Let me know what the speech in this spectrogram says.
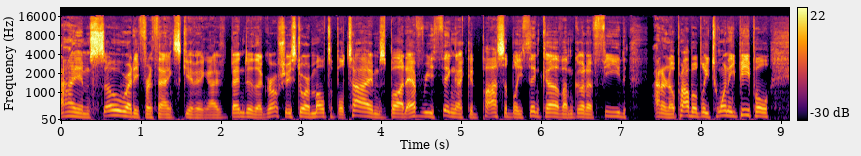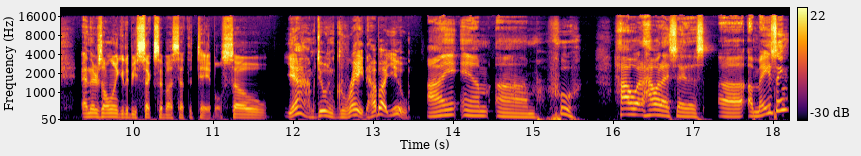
I am so ready for Thanksgiving. I've been to the grocery store multiple times, bought everything I could possibly think of. I'm going to feed, I don't know, probably 20 people, and there's only going to be six of us at the table. So, yeah, I'm doing great. How about you? I am um whew, how how would I say this? Uh amazing.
